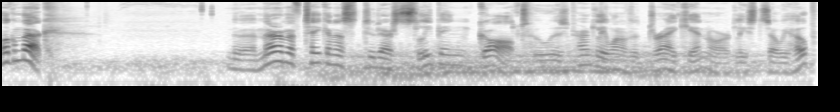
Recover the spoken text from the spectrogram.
Welcome back. The Maerum have taken us to their sleeping god, who is apparently one of the Dragon, or at least so we hope.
